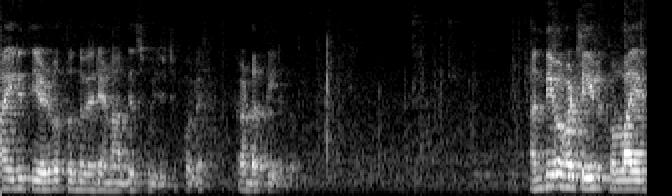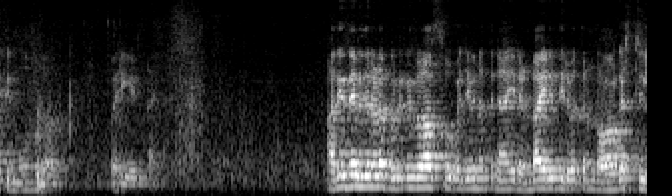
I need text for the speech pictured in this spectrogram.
ആയിരത്തി എഴുപത്തൊന്ന് വരെയാണ് ആദ്യം സൂചിച്ച പോലെ കണ്ടെത്തിയിരുന്നത്. അന്തിമ പട്ടികയിൽ തൊള്ളായിരത്തി മൂന്ന് പേർ വരികയുണ്ടായി. അതിദരിദ്രരുടെ പുനരധിവാസ ഉപജീവനത്തിനായി രണ്ടായിരത്തി ഇരുപത്തിരണ്ട് ഓഗസ്റ്റിൽ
